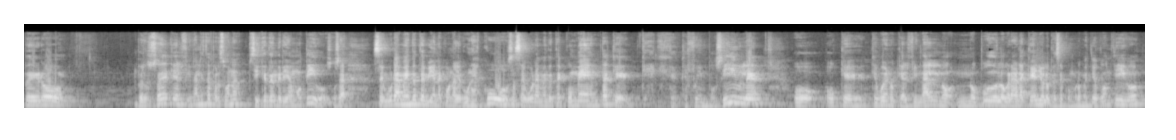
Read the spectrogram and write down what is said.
pero pero sucede que al final esta persona sí que tendría motivos. O sea, seguramente te viene con alguna excusa, seguramente te comenta que, que, fue imposible o, o que, que, bueno, que al final no, no pudo lograr aquello, lo que se comprometió contigo.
